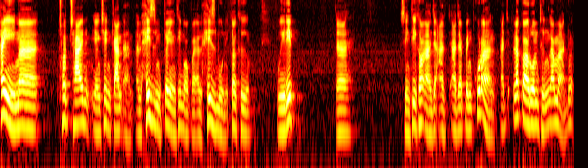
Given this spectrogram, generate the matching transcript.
ให้มาชดใช้อย่างเช่นการอ่านอันฮิซมก็อย่างที่บอกไปอันฮิซบุนี่ก็คือวิริตนะ สิ่งที่เขาอาจจะอาจจะเป็นกุราน แล้วก็รวมถึงละหมาดด้วย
